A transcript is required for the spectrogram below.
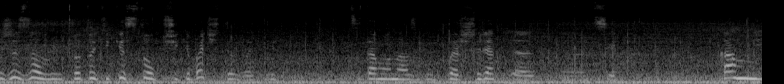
вже залито. То тільки стовпчики, бачите, воді. Це там у нас був перший ряд е, е, цих камні.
